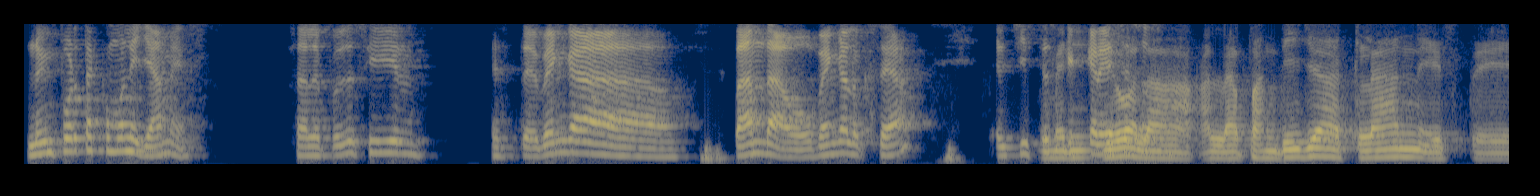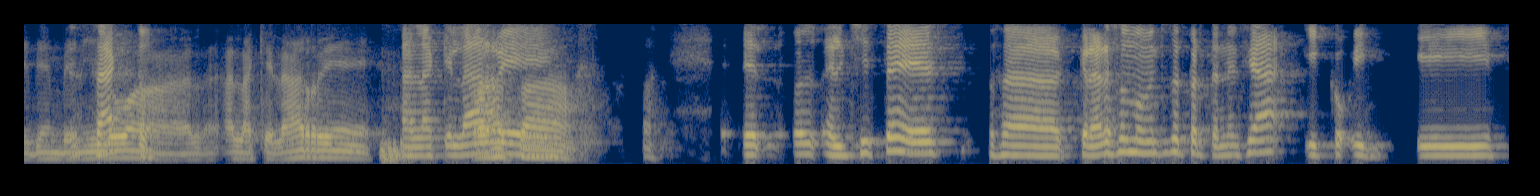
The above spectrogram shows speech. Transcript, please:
no importa cómo le llames. O sea, le puedes decir, este, venga banda o venga lo que sea. El chiste es que crees a, la, a la pandilla, clan, este, bienvenido a, a, la Quelarre. A la Quelarre el, el, chiste es, o sea, crear esos momentos de pertenencia y, y,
